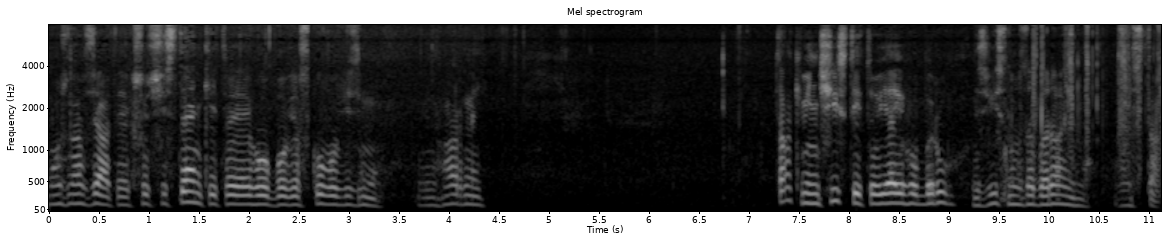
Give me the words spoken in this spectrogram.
Можна взяти. Якщо чистенький, то я його обов'язково візьму. Він гарний. Так, він чистий, то я його беру. Звісно, забираємо. Ось так.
